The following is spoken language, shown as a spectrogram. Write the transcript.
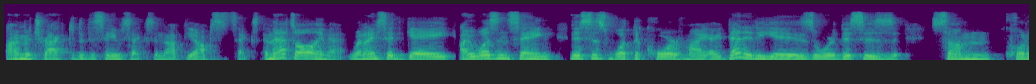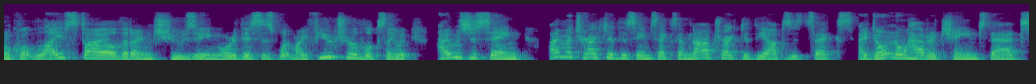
I'm attracted to the same sex and not the opposite sex. And that's all I meant. When I said gay, I wasn't saying this is what the core of my identity is, or this is some quote unquote lifestyle that I'm choosing, or this is what my future looks like. I was just saying I'm attracted to the same sex. I'm not attracted to the opposite sex. I don't know how to change that.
